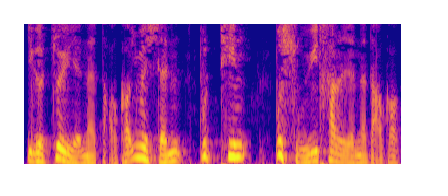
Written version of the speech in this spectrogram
一个罪人的祷告，因为神不听不属于他的人的祷告。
